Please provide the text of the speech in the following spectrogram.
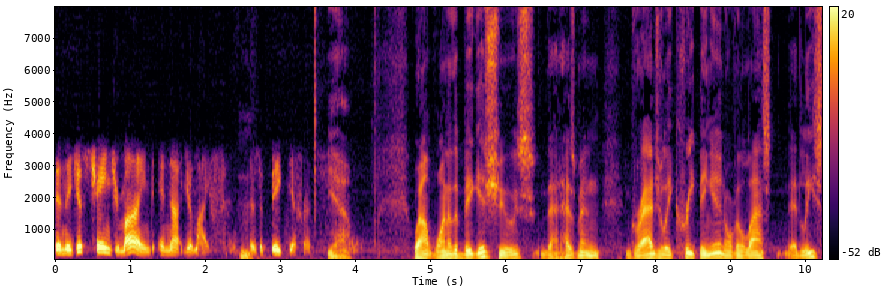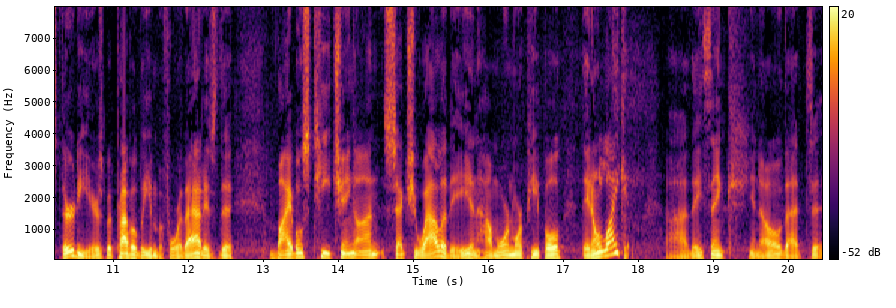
then they just change your mind and not your life. There's a big difference. Yeah. Well, one of the big issues that has been gradually creeping in over the last at least 30 years, but probably even before that, is the Bible's teaching on sexuality and how more and more people they don't like it. Uh, they think, you know, that uh,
